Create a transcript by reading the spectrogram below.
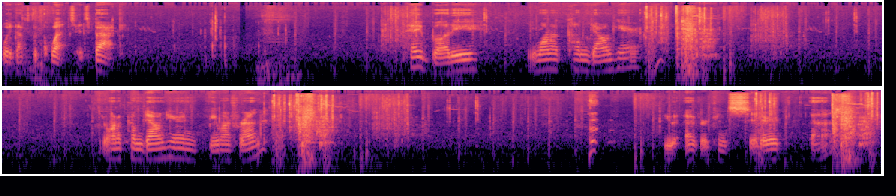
Wait, that's the quet. It's back. Hey, buddy. You wanna come down here? You wanna come down here and be my friend? You ever considered that?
